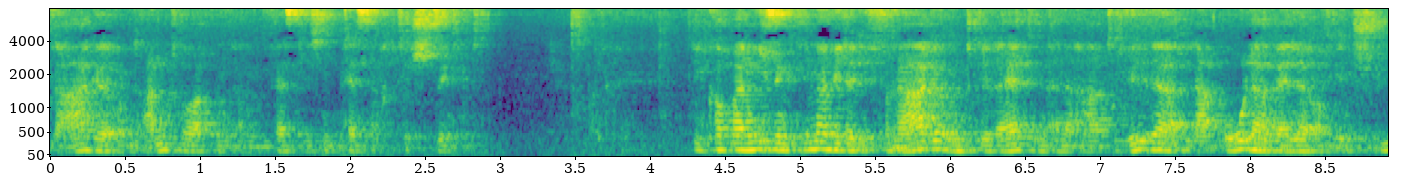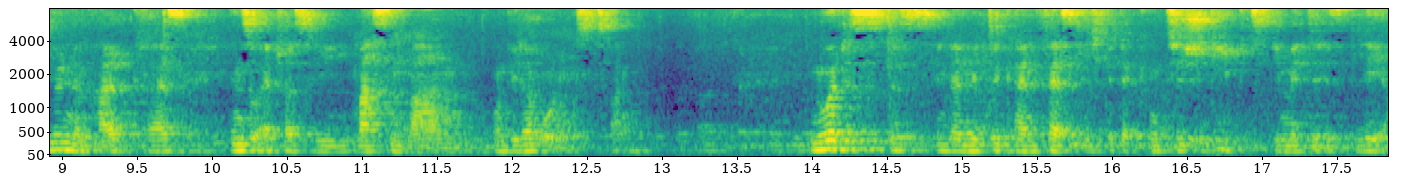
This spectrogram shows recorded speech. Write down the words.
Frage- und Antworten am festlichen Pessachtisch singt. Die Kompanie singt immer wieder die Frage und gerät in eine Art wilder Laola-Welle auf den Stühlen im Halbkreis in so etwas wie Massenwahn und Wiederholungszwang. Nur, dass es in der Mitte keinen festlich gedeckten Tisch gibt. Die Mitte ist leer.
